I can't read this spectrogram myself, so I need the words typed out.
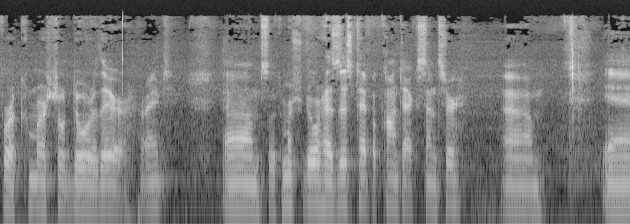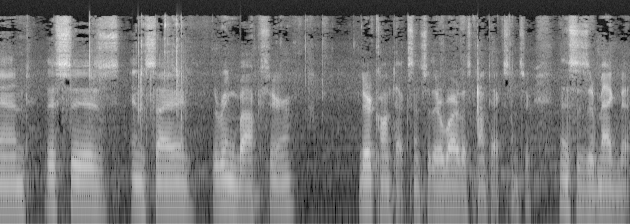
for a commercial door there, right? Um, so the commercial door has this type of contact sensor. Um, and this is inside the ring box here. Their contact sensor, their wireless contact sensor. And this is a magnet.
